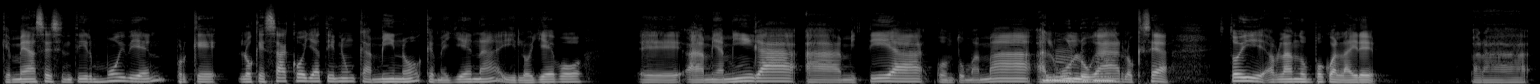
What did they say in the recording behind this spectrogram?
que me hace sentir muy bien porque lo que saco ya tiene un camino que me llena y lo llevo eh, a mi amiga, a mi tía, con tu mamá, a algún lugar, lo que sea. Estoy hablando un poco al aire para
